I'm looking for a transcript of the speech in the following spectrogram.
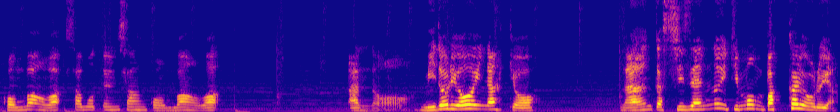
こんばんは。サボテンさんこんばんは。あの、緑多いな、今日。なんか自然の生き物ばっかりおるやん。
